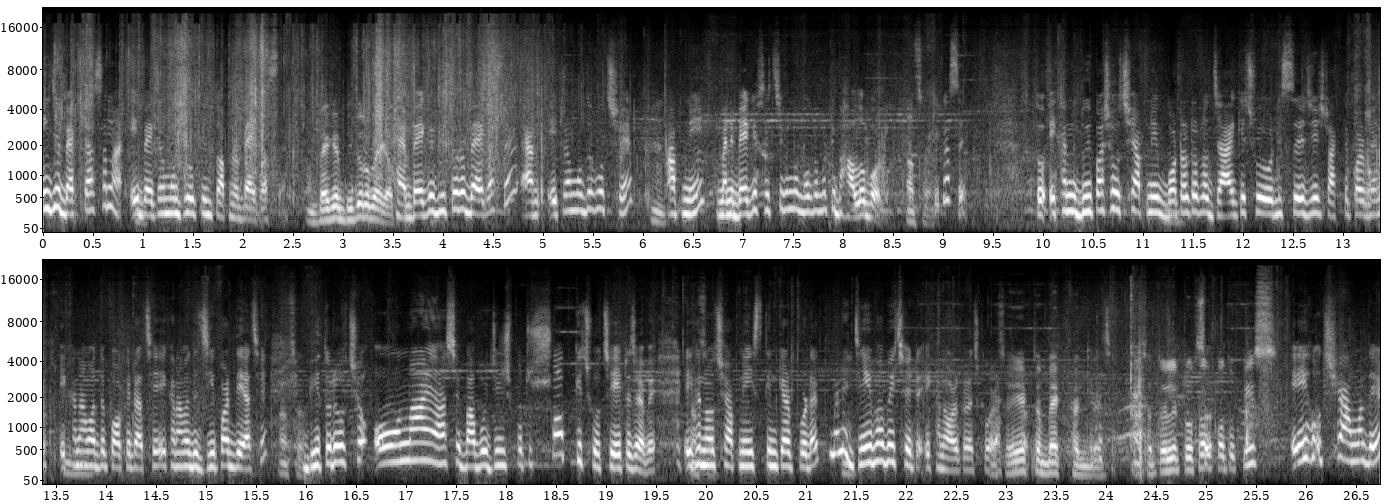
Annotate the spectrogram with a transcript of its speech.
এই যে ব্যাগটা আছে না এই ব্যাগের মধ্যেও কিন্তু আপনার ব্যাগ আছে। ব্যাগের ভিতরে ব্যাগ আছে? হ্যাঁ ব্যাগের ভিতরে ব্যাগ আছে এন্ড এটার মধ্যে হচ্ছে আপনি মানে ব্যাগের সাইজটা কিন্তু মোটামুটি ভালো বড় আচ্ছা। ঠিক আছে? তো এখানে দুই পাশে হচ্ছে আপনি বটল টটল যা কিছু নিশ্চয়ই জিনিস রাখতে পারবেন। এখানে আমাদের পকেট আছে এখানে আমাদের জিপার দিয়ে আছে। আচ্ছা। ভিতরে হচ্ছে অনায়াসে বাবুর জিনিসপত্র সব কিছু হচ্ছে এটা যাবে। এখানে হচ্ছে আপনি স্কিন কেয়ার প্রোডাক্ট মানে যেভাবে এটা এখানে অর্গানাইজ করে আচ্ছা রাখতে একটা ব্যাগ থাকবে। আচ্ছা তাহলে টোটাল কত পিস এই হচ্ছে আমাদের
